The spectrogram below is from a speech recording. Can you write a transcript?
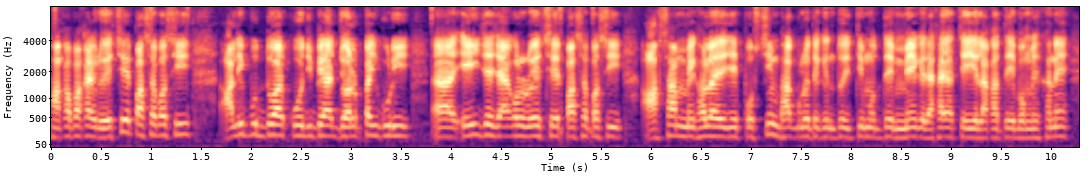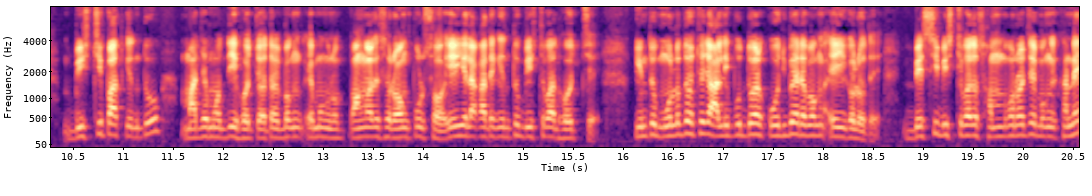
ফাঁকা ফাঁকাই রয়েছে। এর পাশাপাশি আলিপুরদুয়ার, কোচবিহার, জলপাইগুড়ি এই যে জায়গাগুলো রয়েছে, এর পাশাপাশি আসাম, মেঘালয় যে পশ্চিম ভাগগুলোতে কিন্তু ইতিমধ্যে মেঘ দেখা যাচ্ছে এই এলাকাতে এবং এখানে বৃষ্টিপাত কিন্তু মাঝে মধ্যেই হচ্ছে। অর্থাৎ এবং এবং বাংলাদেশের রংপুর সহ এই এলাকাতে কিন্তু বৃষ্টিপাত হচ্ছে। কিন্তু মূলত হচ্ছে যে আলিপুরদুয়ার, কোচবিহার এবং এইগুলোতে বেশি বৃষ্টিপাতের সম্ভাবনা রয়েছে এবং এখানে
